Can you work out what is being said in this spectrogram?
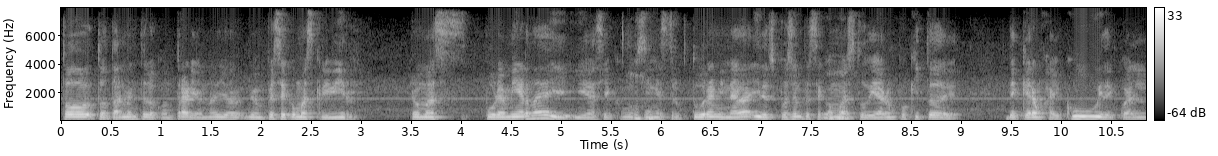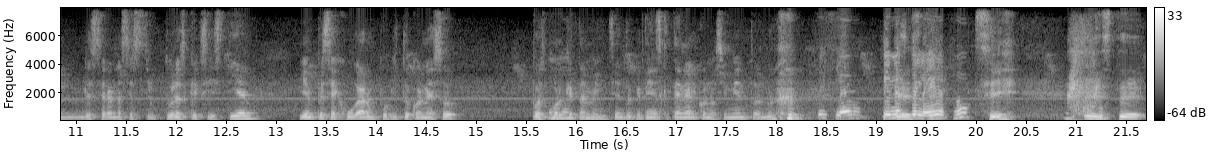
todo totalmente lo contrario, ¿no? Yo, yo empecé como a escribir más pura mierda y, y así como sin estructura ni nada y después empecé como a estudiar un poquito de, de qué era un haiku y de cuáles eran las estructuras que existían y empecé a jugar un poquito con eso pues porque también siento que tienes que tener el conocimiento, ¿no? Sí, claro, tienes que este, leer, ¿no? Sí, este,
